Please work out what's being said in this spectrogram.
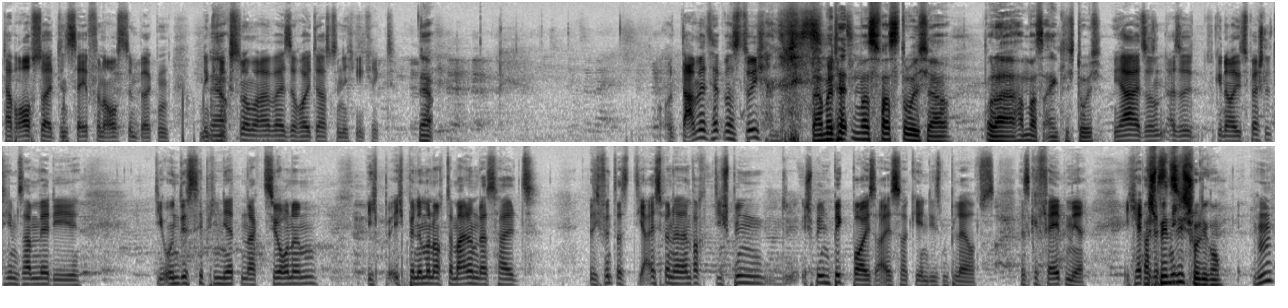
da brauchst du halt den Save von Außenböcken. Und den Ja. kriegst du normalerweise, heute hast du nicht gekriegt. Ja. Und damit hätten wir es durch. Damit hätten wir es fast durch, ja. Oder haben wir es eigentlich durch? Ja, also, also genau, die Special Teams haben wir, die, die undisziplinierten Aktionen. Ich, ich bin immer noch der Meinung, dass halt, ich finde, dass die Eisbären halt einfach, die spielen, die spielen Big Boys Eishockey in diesen Playoffs. Das gefällt mir. Was spielen Sie? Entschuldigung. Hm?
